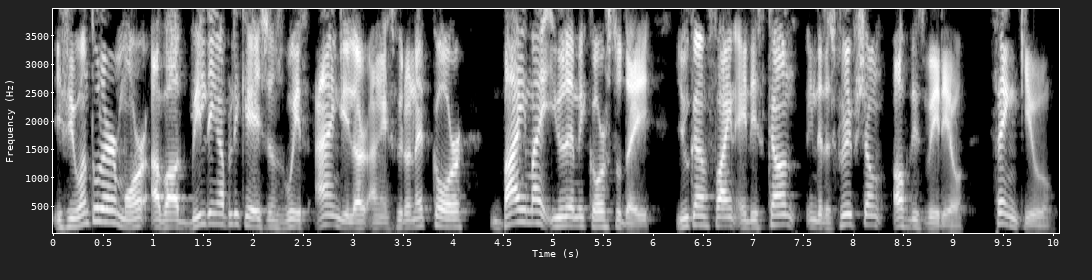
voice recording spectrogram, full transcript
If you want to learn more about building applications with Angular and ASP.NET Core, buy my Udemy course today. You can find a discount in the description of this video. Thank you.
